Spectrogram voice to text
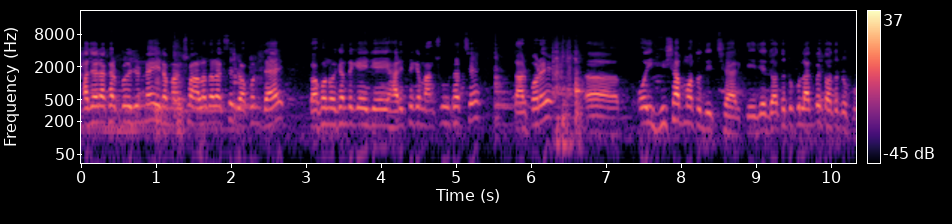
সাজায় রাখার প্রয়োজন নাই এটা মাংস আলাদা রাখছে যখন দেয় তখন ওইখান থেকে এই যে এই হাড়ি থেকে মাংস উঠাচ্ছে তারপরে আহ, ওই হিসাব মতো দিচ্ছে আর কি যে যতটুকু লাগবে ততটুকু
